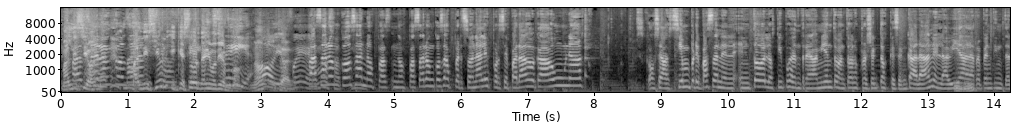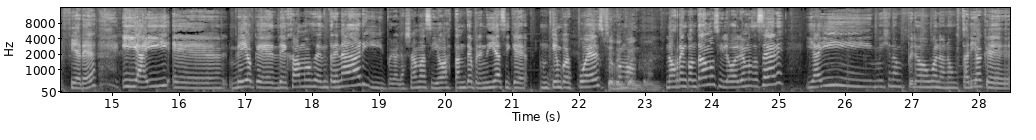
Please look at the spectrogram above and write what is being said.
Maldición. Cosas. Maldición y qué suerte al mismo tiempo. Sí, ¿no? obvio, Claro. fue Pasaron cosas, nos, pas- nos pasaron cosas personales por separado cada una. O sea, siempre pasan en, en todos los tipos de entrenamiento, en todos los proyectos que se encaran, en la vida de repente interfiere. Y ahí eh, medio que dejamos de entrenar, y pero la llama siguió bastante prendida, así que un tiempo después Se reencuentran. nos reencontramos y lo volvemos a hacer. Y ahí me dijeron, pero bueno, nos gustaría que,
